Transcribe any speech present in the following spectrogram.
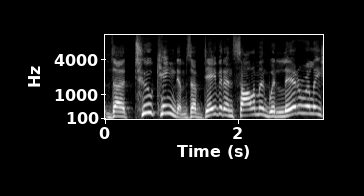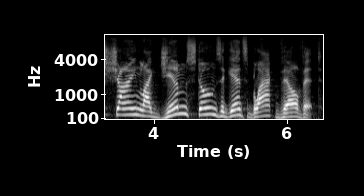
the two kingdoms of David and Solomon would literally shine like gemstones against black velvet.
